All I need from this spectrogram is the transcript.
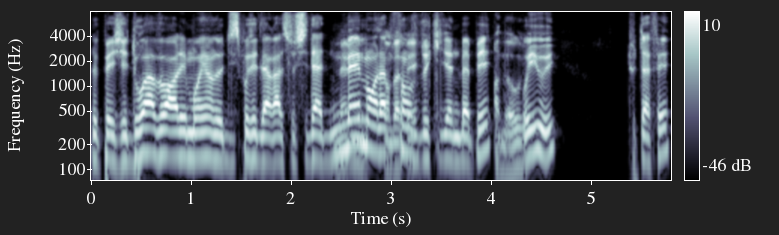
Le PSG doit avoir les moyens de disposer de la Real Sociedad, même, Même en l'absence de Kylian Mbappé. Ah bah oui. Oui, oui, tout à fait.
